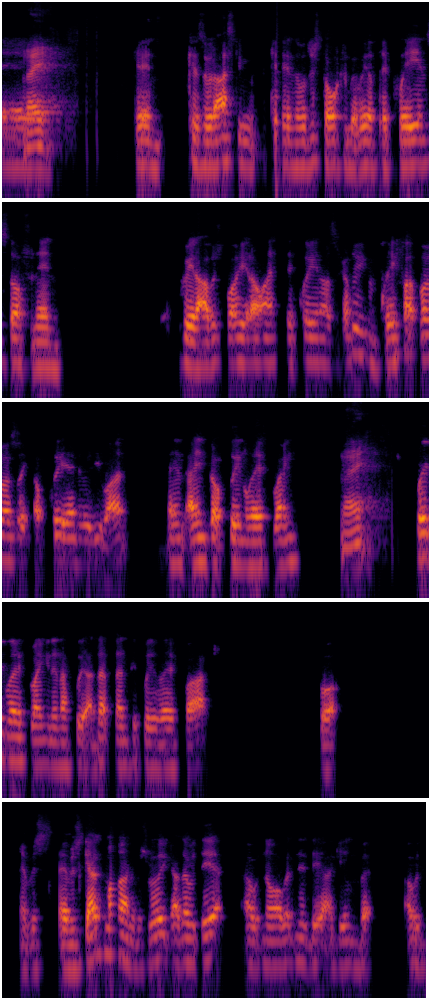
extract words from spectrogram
Um, Right. Because they were asking, Ken, they were just talking about where they play and stuff, and then where I was playing, I wanted to play, and I was like, I don't even play football. I was like, I'll play anywhere you want. And I ended up playing left wing. Right. Played left wing, and then I played. I dipped into play left back. It was it was good, man. It was really good. I would do it. I would no, I wouldn't do it again, but I would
